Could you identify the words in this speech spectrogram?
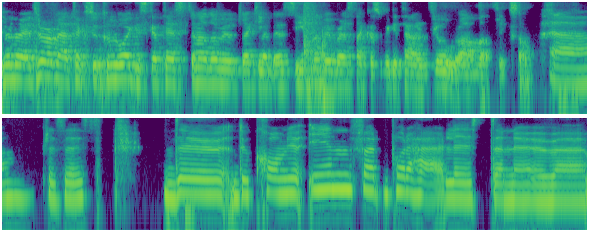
Men jag tror de här toxikologiska testerna de utvecklades innan vi började snacka så mycket tarmflora och annat. Liksom. Ja, precis. Du, du kom ju in för, på det här lite nu eh,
